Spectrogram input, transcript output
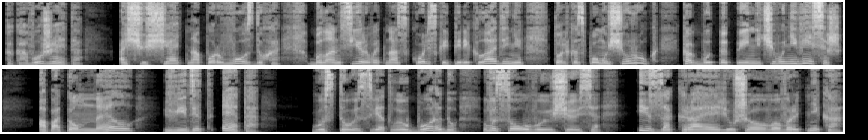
Каково же это — ощущать напор воздуха, балансировать на скользкой перекладине только с помощью рук, как будто ты ничего не весишь. А потом Нелл видит это — густую светлую бороду, высовывающуюся из-за края рюшевого воротника.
